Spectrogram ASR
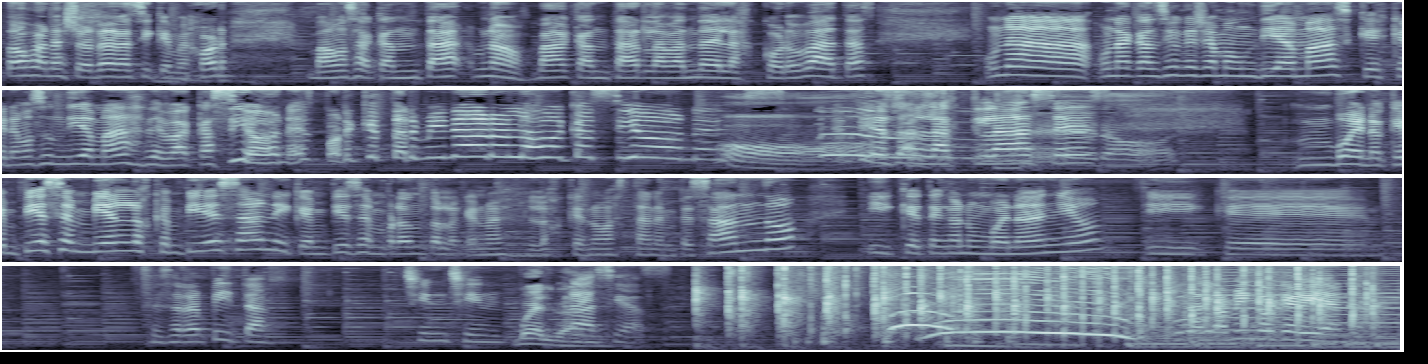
todos van a llorar, así que mejor vamos a cantar. No, va a cantar la banda de las corbatas. Una, una canción que se llama Un día más, que es queremos un día más de vacaciones, porque terminaron las vacaciones. Empiezan las clases. Bueno, que empiecen bien los que empiezan y que empiecen pronto lo que no es- los que no están empezando y que tengan un buen año y que se, se repita. Chin chin. Vuelvan. Gracias. Al domingo que viene.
